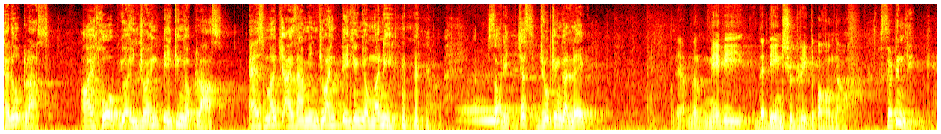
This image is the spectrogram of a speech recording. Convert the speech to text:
Hello, class. I hope you're enjoying taking your class as much as I'm enjoying taking your money. Sorry, just joking a leg. Okay, well, maybe the Dean should read the poem now. Certainly. Okay.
